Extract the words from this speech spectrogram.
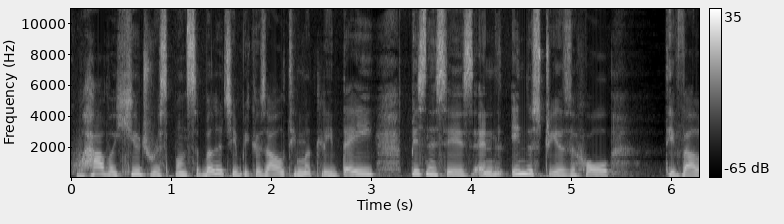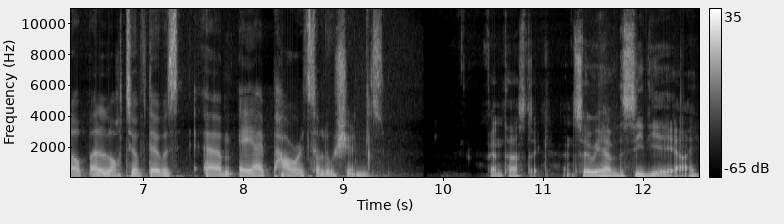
who have a huge responsibility because ultimately they, businesses and industry as a whole, develop a lot of those um, AI powered solutions. Fantastic. And so we have the CDEI,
